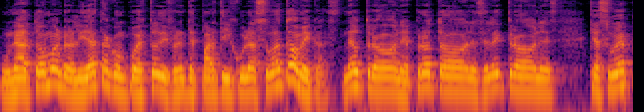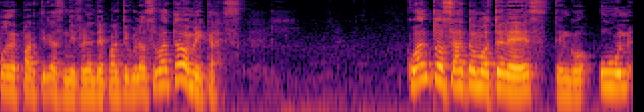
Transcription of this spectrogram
Un átomo en realidad está compuesto de diferentes partículas subatómicas, neutrones, protones, electrones, que a su vez puedes partirlas en diferentes partículas subatómicas. ¿Cuántos átomos tenés? Tengo un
